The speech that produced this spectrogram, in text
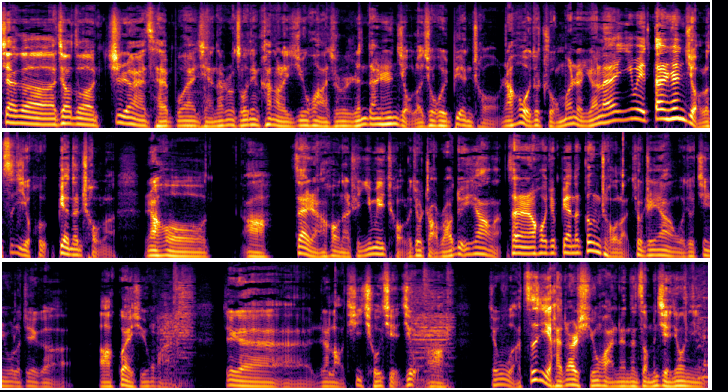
下个叫做“挚爱财不爱钱”。他说昨天看到了一句话，就是人单身久了就会变丑。然后我就琢磨着，原来因为单身久了自己会变得丑了。然后啊，再然后呢，是因为丑了就找不着对象了。再然后就变得更丑了。就这样，我就进入了这个啊怪循环。这个这老替求解救啊，就我自己还在这循环着呢，怎么解救你？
